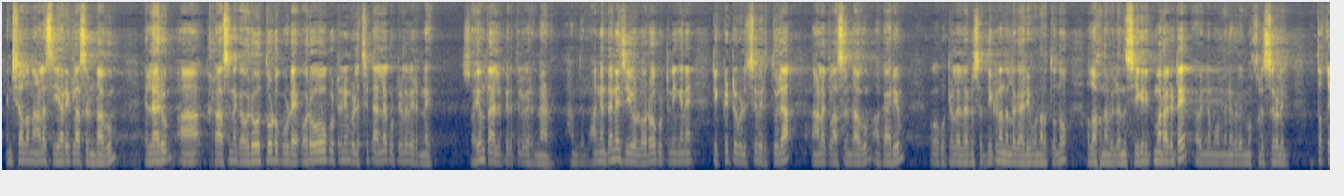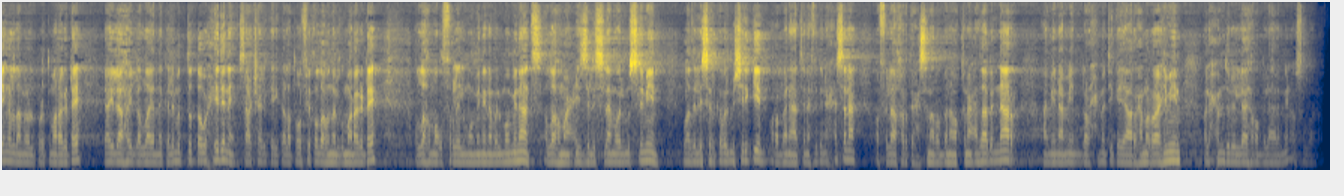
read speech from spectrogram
ഇൻഷാല്ല നാളെ സി ആർ ക്ലാസ് ഉണ്ടാകും. എല്ലാവരും ആ ക്ലാസ്സിന്റെ ഗൗരവത്തോടു കൂടെ ഓരോ കുട്ടിനെയും വിളിച്ചിട്ടല്ല കുട്ടികൾ വരണേ സ്വയം താല്പര്യത്തിൽ വരുന്നതാണ്. അഹമ്മദില്ല അങ്ങനെ തന്നെ ചെയ്യുള്ളൂ. ഓരോ കുട്ടിനെ ഇങ്ങനെ ടിക്കറ്റ് വിളിച്ച് വരുത്തൂല. നാളെ ക്ലാസ് ഉണ്ടാകും. ആ കാര്യം കുട്ടികളെല്ലാവരും ശ്രദ്ധിക്കണം എന്നുള്ള കാര്യം ഉണർത്തുന്നു അള്ളാഹു നമ്മിൽ നിന്ന് സ്വീകരിക്കുമാറാകട്ടെ അവൻ്റെ മോമിനുകളിൽ മുഖ്ലിസുകളിൽ മുത്തക്കങ്ങൾ നമ്മെ ഉൾപ്പെടുത്തുമാറാകട്ടെ ലൈലാഹ ഇല്ലല്ലാ എന്ന കലിമത്ത് തൗഹീദിനെ സാക്ഷാത്കരിക്കാനുള്ള തോഫിഖ് അള്ളാഹു നൽകുമാറാകട്ടെ അള്ളാഹു മഗ്ഫിർ മുമിനിൻ വൽ മുമിനാത്ത് അള്ളാഹു അഇസ് അൽ ഇസ്ലാം വൽ മുസ്ലിമീൻ وذل الشرك والمشركين ربنا آتنا في الدنيا حسنة وفي الآخرة حسنة ربنا وقنا عذاب النار آمين آمين برحمتك يا أرحم الراحمين والحمد لله رب العالمين وصلى الله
